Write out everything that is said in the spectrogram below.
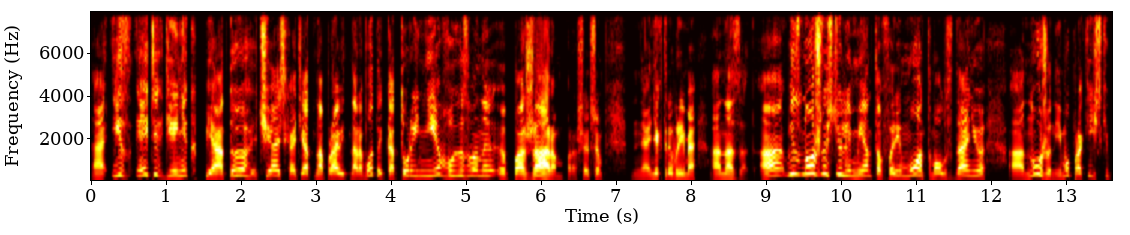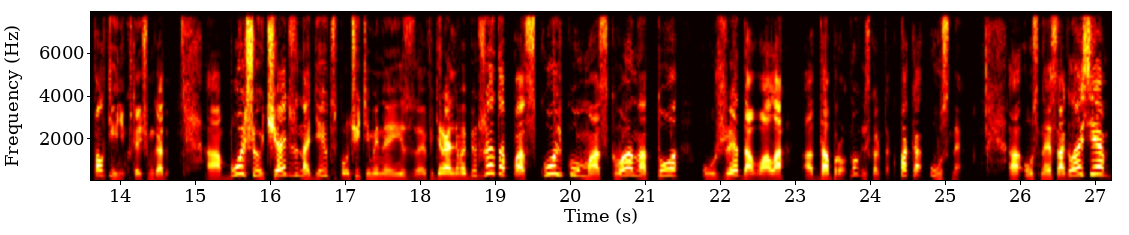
А из этих денег пятую часть хотят направить на работы, которые не вызваны э, пожаром, прошедшим э, некоторое время а, назад. А изношенностью элементов, ремонт, мол, зданию а, нужен. Ему практически полтинник в следующем году. А большую часть же надеются получить именно из федерального бюджета, поскольку Москва на то уже давала а, добро. Ну, или скажем так, пока устное. А, устное согласие,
